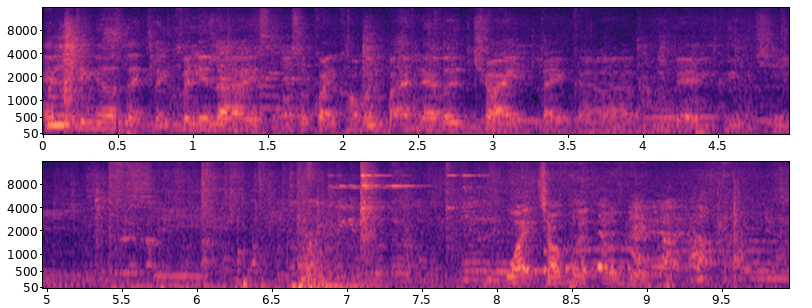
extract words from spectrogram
everything else like like vanilla is also quite common, but I've never tried like uh, blueberry cream cheese. Say, white chocolate Earl Grey. Yes.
